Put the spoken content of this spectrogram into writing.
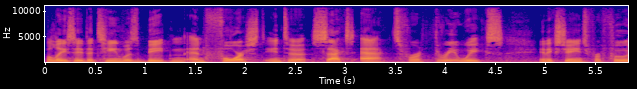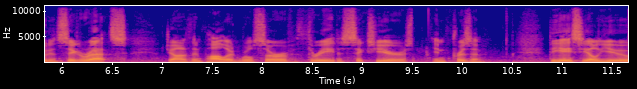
Police say the teen was beaten and forced into sex acts for three weeks in exchange for food and cigarettes. Jonathan Pollard will serve three to six years in prison. The ACLU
